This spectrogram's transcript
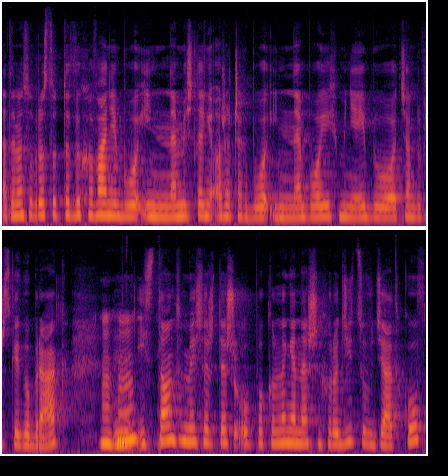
Natomiast po prostu to wychowanie było inne, myślenie o rzeczach było inne, było ich mniej, było ciągle wszystkiego brak. Mm, I stąd myślę, że też u pokolenia naszych rodziców, dziadków,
